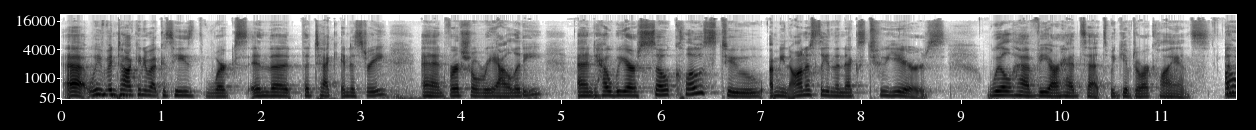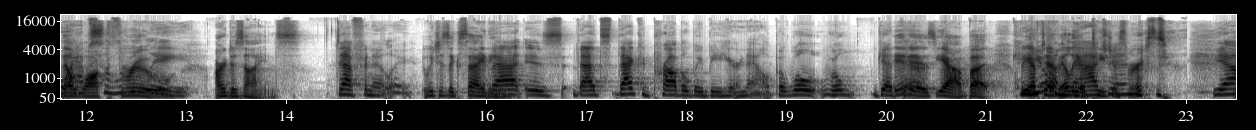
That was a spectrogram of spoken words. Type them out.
Uh, we've been talking about because he works in the the tech industry and virtual reality, and how we are so close to. I mean, honestly, in the next two years, we'll have VR headsets we give to our clients, and Oh, they'll walk through our designs, Definitely. which is exciting. That is that's that could probably be here now, but we'll we'll get It there. is, yeah, but we have to have Ilya teach us first. Yeah.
